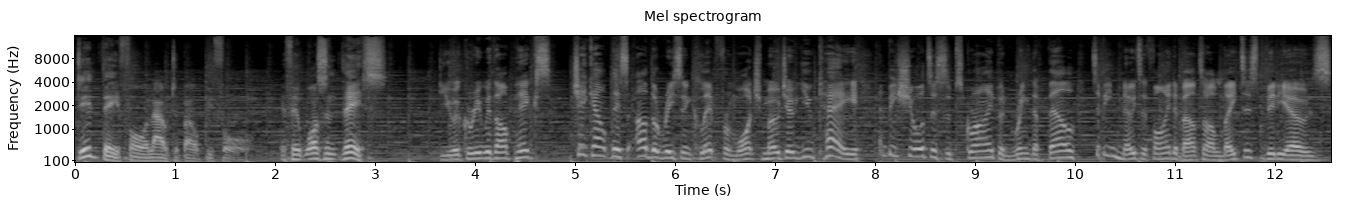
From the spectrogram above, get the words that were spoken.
did they fall out about before, if it wasn't this? Do you agree with our picks? Check out this other recent clip from Watch Mojo UK and be sure to subscribe and ring the bell to be notified about our latest videos.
